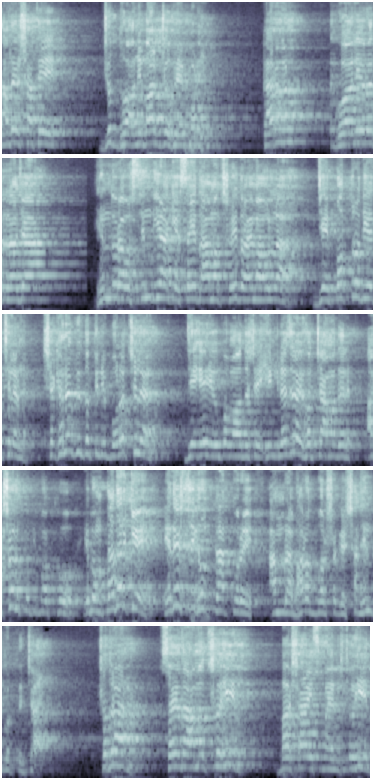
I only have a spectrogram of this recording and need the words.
তাদের সাথে যুদ্ধ অনিবার্য হয়ে পড়ে। কারণ গোয়ালিয়রের রাজা হিন্দুরা ও সিন্ধিয়াকে সৈয়দ আহমদ শহীদ রহমাউল্লাহ যে পত্র দিয়েছিলেন, সেখানেও কিন্তু তিনি বলেছিলেন যে এই উপমহাদেশে ইংরেজরাই হচ্ছে আমাদের আসল প্রতিপক্ষ এবং তাদেরকে এদেশ থেকে উৎখাত করে আমরা ভারতবর্ষকে স্বাধীন করতে চাই। সুতরাং সৈয়দ আহমদ শহীদ বা শাহ ইসমাইল শহীদ,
